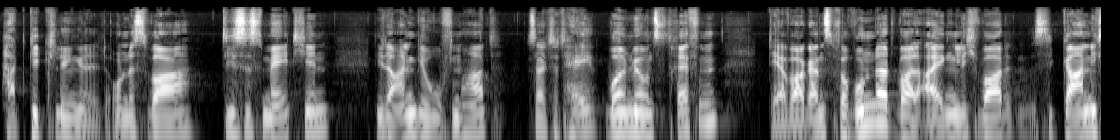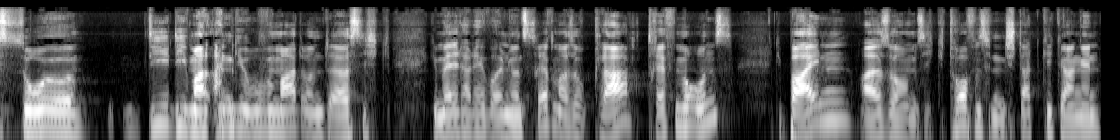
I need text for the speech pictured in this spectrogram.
hat geklingelt und es war dieses Mädchen, die da angerufen hat, gesagt hat, hey, wollen wir uns treffen? Der war ganz verwundert, weil eigentlich war sie gar nicht so die, die mal angerufen hat und äh, sich gemeldet hat, hey, wollen wir uns treffen? Also klar, treffen wir uns. Die beiden also haben sich getroffen, sind in die Stadt gegangen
